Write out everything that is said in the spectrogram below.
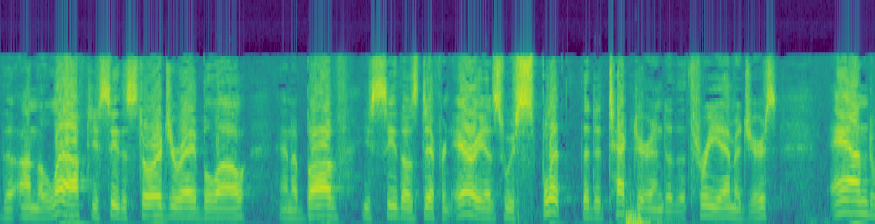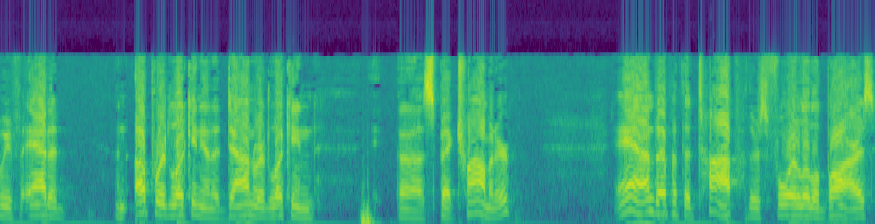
the, on the left, you see the storage array below, and above, you see those different areas. We've split the detector into the three imagers, and we've added an upward looking and a downward looking uh, spectrometer. And up at the top, there's four little bars.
